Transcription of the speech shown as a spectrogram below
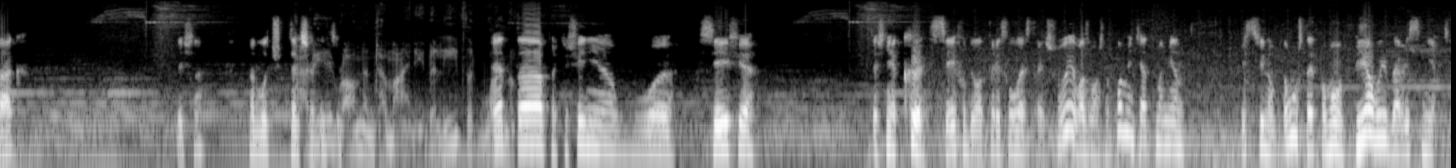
Так. Отлично. Надо было чуть дальше отойти. Это приключение в сейфе. Точнее, к сейфу Белатрис Лестрейдж. Вы, возможно, помните этот момент из фильма, потому что это, по-моему, первые дары смерти.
